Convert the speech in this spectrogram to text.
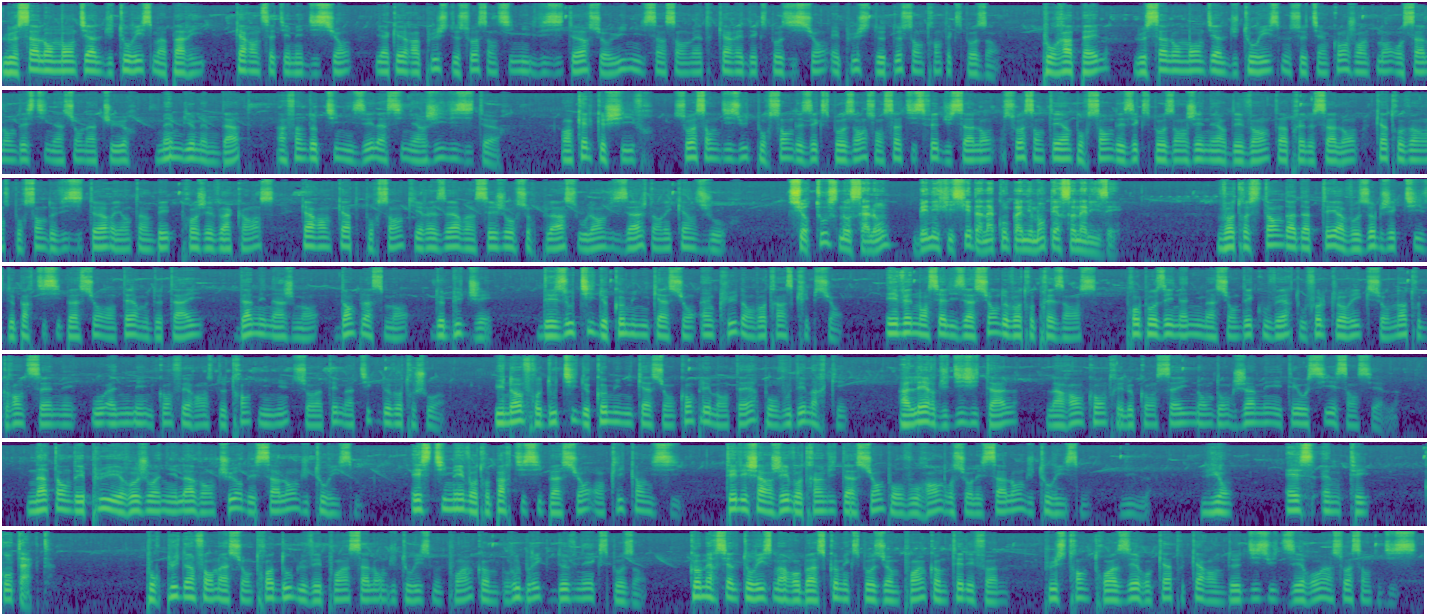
Le Salon mondial du tourisme à Paris, 47e édition, il accueillera plus de 66 000 visiteurs sur 8 500 mètres carrés d'exposition et plus de 230 exposants. Pour rappel, le Salon mondial du tourisme se tient conjointement au Salon Destination Nature, même lieu, même date, afin d'optimiser la synergie visiteur. En quelques chiffres, 78% des exposants sont satisfaits du salon, 61% des exposants génèrent des ventes après le salon, 91% de visiteurs ayant un B projet vacances 44% qui réservent un séjour sur place ou l'envisagent dans les 15 jours. Sur tous nos salons, bénéficiez d'un accompagnement personnalisé. Votre stand adapté à vos objectifs de participation en termes de taille, d'aménagement, d'emplacement, de budget. Des outils de communication inclus dans votre inscription. Événementialisation de votre présence, Proposer une animation découverte ou folklorique sur notre grande scène ou animer une conférence de 30 minutes sur la thématique de votre choix. Une offre d'outils de communication complémentaires pour vous démarquer. À l'ère du digital, la rencontre et le conseil n'ont donc jamais été aussi essentiels. N'attendez plus et rejoignez l'aventure des salons du tourisme. Estimez votre participation en cliquant ici. Téléchargez votre invitation pour vous rendre sur les salons du tourisme. Lille, Lyon, SMT. Contact. Pour plus d'informations, www.salondutourisme.com, rubrique Devenez exposant. commercialtourisme.comexposium.com, téléphone, plus 33 04 42 18 01 70.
